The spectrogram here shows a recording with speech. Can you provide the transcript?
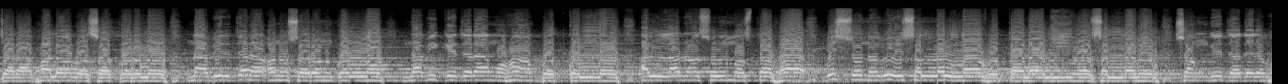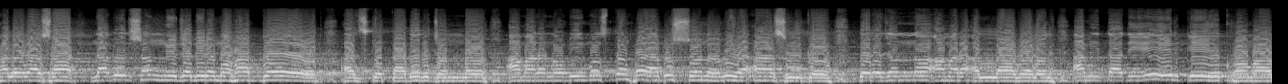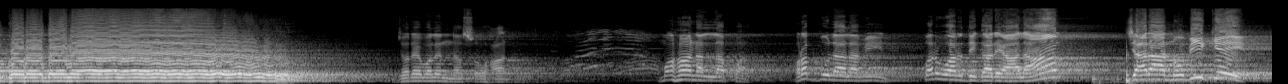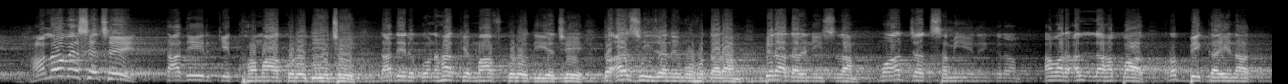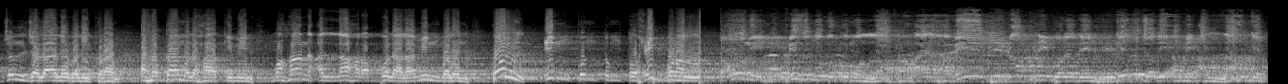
যারা ভালোবাসা করল, নবীর যারা অনুসরণ করল, নবীকে যারা মহাব্বত করল আল্লাহ রাসূল মুস্তাফা বিশ্ব নবী সাল্লাল্লাহু তাআলা আলাইহি ওয়াসাল্লামের সঙ্গে যাদের ভালোবাসা নবীর সঙ্গে যাদের মহাব্বত, আজকে তাদের জন্য আমার নবী মুস্তাফা বিশ্ব নবী আশিক তাদের জন্য আমার আল্লাহ বলেন, আমি তাদেরকে ক্ষমা করে দেব। জোরে বলেন না সোহান মহান আল্লাহ রব্বুল আলামিন, পরওয়ারদিগারে আলাম, যারা নবীকে ভালোবেসেছে তাদেরকে ক্ষমা করে দিয়েছে, তাদের গোনাকে মাফ করে দিয়েছে। তো আজিজানে মোহতারাম, বেরাদারিন ইসলাম, মুআজ্জাদ সামিয়েন ইকরাম আমার আল্লাহ পাক, রব্বে কায়নাত, জুল জালালি ওয়াল ইকরাম, আহকামুল হাকিমিন, মহান আল্লাহ রব্বুল আলামিন বলেন, কুল ইন কুনতুম তুহিব্বুনাল্লাহ আপনি বলে দিন, কেউ যদি আমি আল্লাহকে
